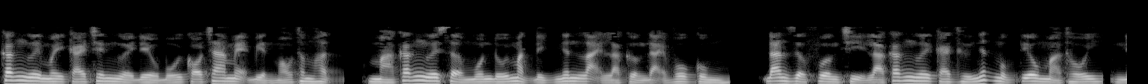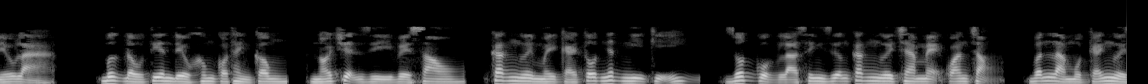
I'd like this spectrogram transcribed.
các ngươi mấy cái trên người đều bối có cha mẹ biển máu thâm hận, mà các ngươi sở muốn đối mặt địch nhân lại là cường đại vô cùng, đan dược phường chỉ là các ngươi cái thứ nhất mục tiêu mà thôi, nếu là, bước đầu tiên đều không có thành công, nói chuyện gì về sau, các ngươi mấy cái tốt nhất nghĩ kỹ, rốt cuộc là sinh dưỡng các ngươi cha mẹ quan trọng, vẫn là một cái người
